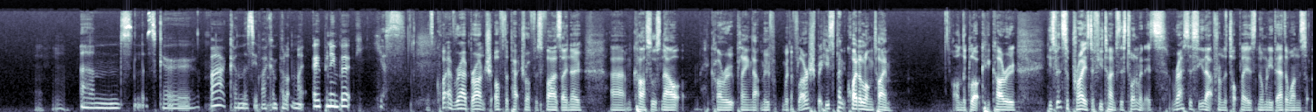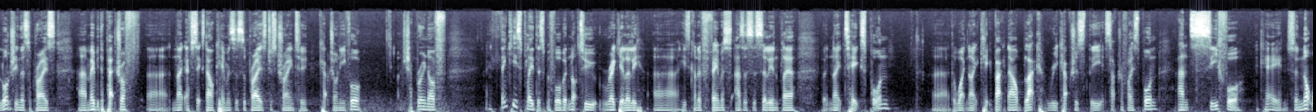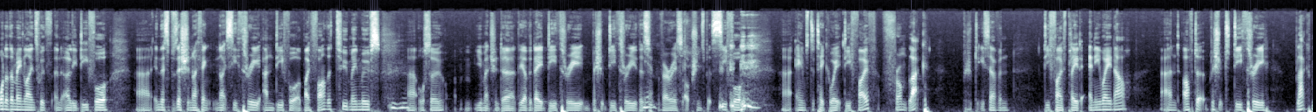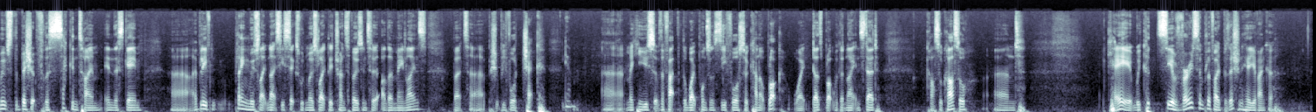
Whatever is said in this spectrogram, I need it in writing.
Mhm. And let's go back and let's see if I can pull up my opening book. Yes. It's quite a rare branch of the Petrov, as far as I know. Um, Castle's now Hikaru playing that move with a flourish, but he spent quite a long time on the clock. Hikaru, he's been surprised a few times this tournament. It's rare to see that from the top players. Normally, they're the ones launching the surprise. Uh, maybe the Petrov uh, knight f6 now came as a surprise, just trying to capture on e4. Cheparinov, I think he's played this before, but not too regularly. Uh, he's kind of famous as a Sicilian player, but knight takes pawn. Uh, the white knight kicked back now. Black recaptures the sacrificed pawn. And c4. Okay, so not one of the main lines with an early d4. Uh, in this position, I think knight c3 and d4 are by far the two main moves. Mhm. Uh, also, you mentioned uh, the other day d3, bishop d3. There's Yeah. various options, but c4 uh, aims to take away d5 from black. Bishop to e7, d5 played anyway now. And after bishop to d3, black moves the bishop for the second time in this game. Uh, I believe playing moves like knight c6 would most likely transpose into other main lines, but uh, bishop b4 check, Yep. uh, making use of the fact that the white pawn's on c4 so cannot block. White does block with the knight instead. Castle, castle, and okay, we could see a very simplified position here, Jovanka.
